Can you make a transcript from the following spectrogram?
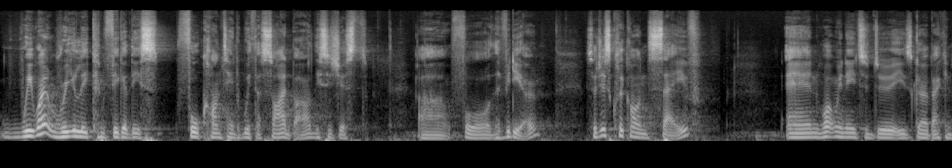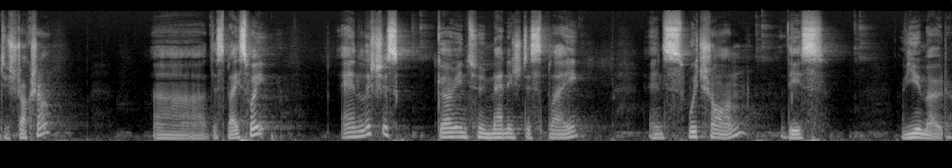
we won't really configure this full content with a sidebar. This is just uh, for the video. So just click on save. And what we need to do is go back into structure, uh, display suite, and let's just go into manage display and switch on this view mode.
